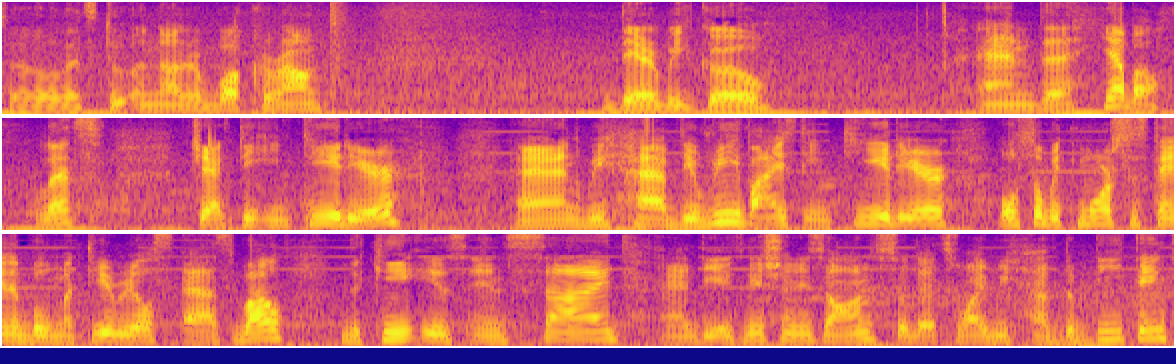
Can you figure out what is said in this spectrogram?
So let's do another walk around. There we go. And uh, yeah well let's check the interior and we have the revised interior also with more sustainable materials as well. The key is inside and the ignition is on so that's why we have the beeping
